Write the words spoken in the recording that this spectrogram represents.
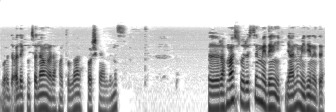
Bu arada aleykümselam ve rahmetullah. Hoş geldiniz. Ee, Rahman suresi Medeni yani Medine'de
